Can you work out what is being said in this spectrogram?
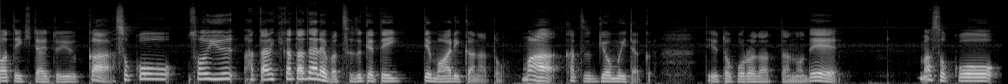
わっていきたいというか、そこを、そういう働き方であれば続けていってもありかなと。まあ、かつ業務委託っていうところだったので、まあそこ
